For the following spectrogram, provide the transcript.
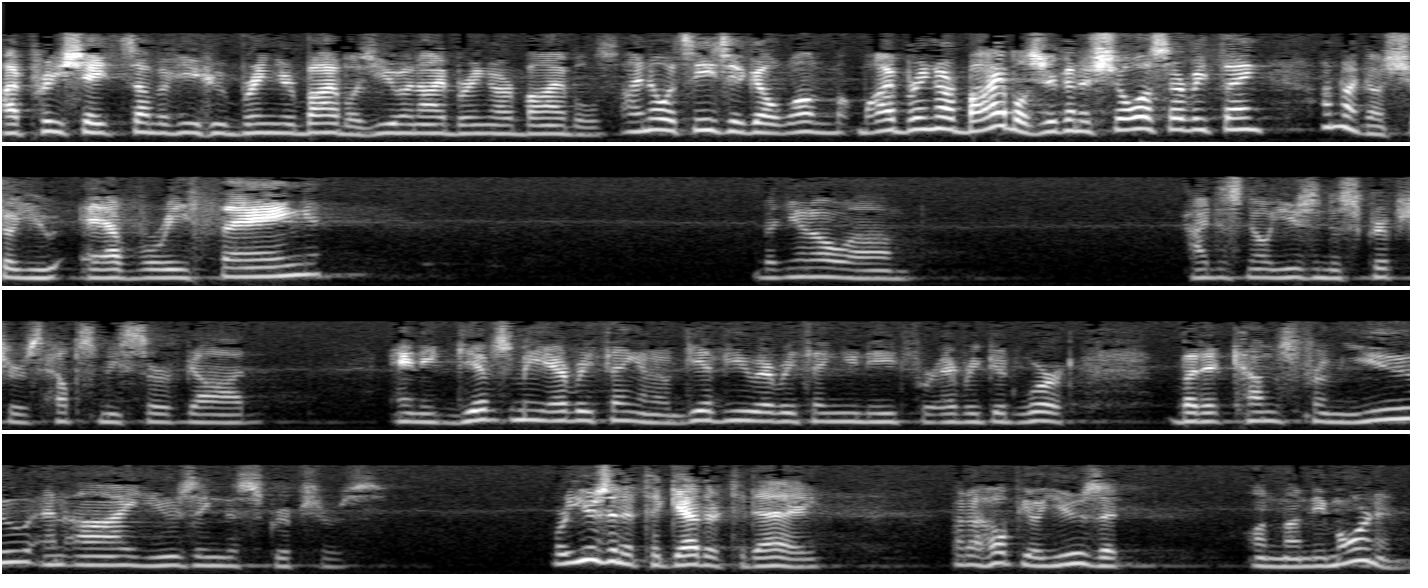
I appreciate some of you who bring your Bibles. You and I bring our Bibles. I know it's easy to go, well, why bring our Bibles? You're going to show us everything? I'm not going to show you everything. But you know, um, I just know using the Scriptures helps me serve God. And He gives me everything, and He'll give you everything you need for every good work but it comes from you and I using the Scriptures. We're using it together today, but I hope you'll use it on Monday morning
